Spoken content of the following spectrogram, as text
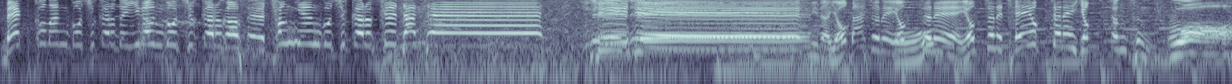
매콤한 고춧가루도 이런 고춧가루가 없어요. 청양 고춧가루 그 자체. GG. 습니다 역전에 역전에 역전에 재역전에 역전승. 와.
